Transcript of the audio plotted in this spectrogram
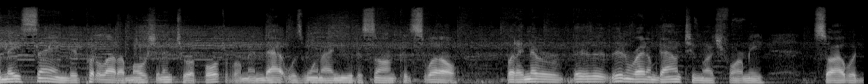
When they sang, they put a lot of emotion into it, both of them, and that was when I knew the song could swell. But I never, they, didn't write them down too much for me, so I would,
